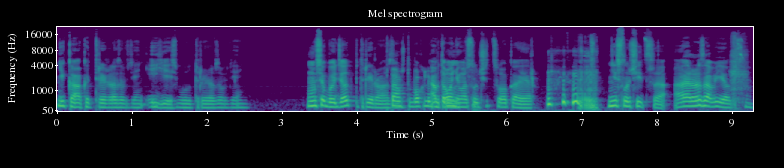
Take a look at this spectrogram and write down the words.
И какать три раза в день. И есть буду три раза в день. Он все будет делать по три раза. Потому что Бог любит а потом у него случится ОКР. Не случится, а разовьется.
